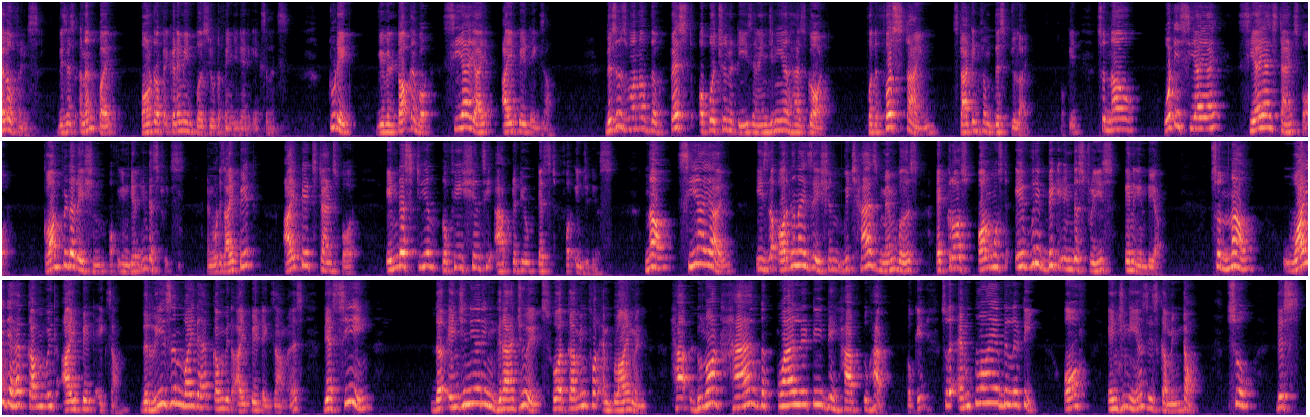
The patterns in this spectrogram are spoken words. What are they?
Hello friends, this is Anand Pai, founder of Academy in Pursuit of Engineering Excellence. Today we will talk about CII IPATE exam. This is one of the best opportunities an engineer has got for the first time starting from this July. Okay, so now what is CII? CII stands for Confederation of Indian Industries. And what is IPATE? IPATE stands for Industrial Proficiency Aptitude Test for Engineers. Now, CII is the organization which has members across almost every big industries in India. So now, why they have come with IPATE exam? The reason why they have come with IPATE exam is they are seeing the engineering graduates who are coming for employment do not have the quality they have to have. Okay, so the employability of engineers is coming down. So this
